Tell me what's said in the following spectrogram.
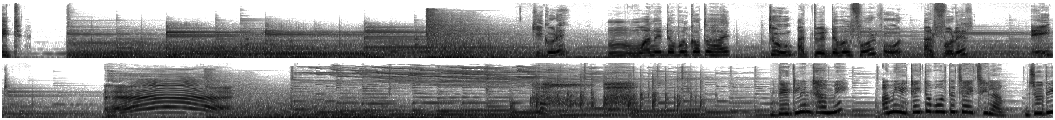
এইট কি করে? ওয়ানের ডবল কত হয়? টু আর টু এর ডবল ফোর ফোর আর ফোর এর? এইট হ্যাঁ! দেখলেন ঠামি আমি এটাই তো বলতে চাইছিলাম। যদি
